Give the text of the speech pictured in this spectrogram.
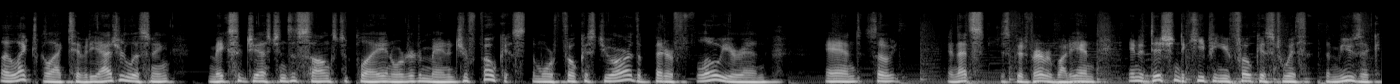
electrical activity as you're listening makes suggestions of songs to play in order to manage your focus. The more focused you are, the better flow you're in. And so, and that's just good for everybody. And in addition to keeping you focused with the music,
